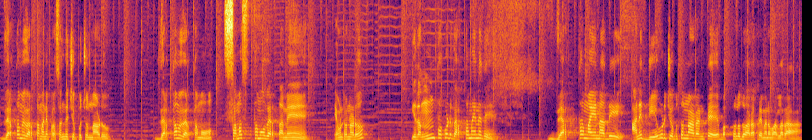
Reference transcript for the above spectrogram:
వ్యర్థము వ్యర్థమని ప్రసంగి చెప్పుచున్నాడు. వ్యర్థము వ్యర్థము సమస్తము వ్యర్థమే. ఏమంటున్నాడు? ఇదంతా కూడా వ్యర్థమైనది. వ్యర్థమైనది అని దేవుడు చెబుతున్నాడంటే భక్తుల ద్వారా ప్రేమైన వాళ్ళరా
